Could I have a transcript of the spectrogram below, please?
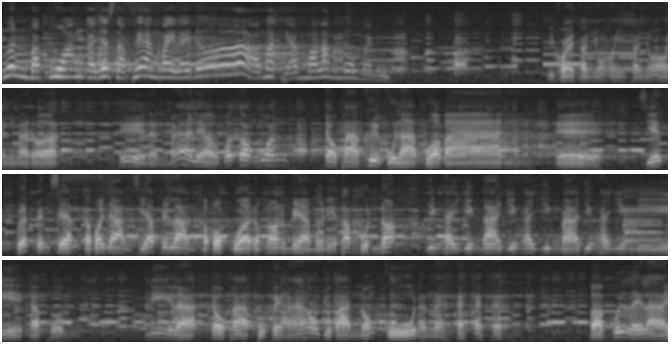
เงินบักม่วงก็จะสะแพงไว้เลยเด้อเอามาแถมมอลำเด้อมานี่สิคอยทะยอยทะยอยมาดอก เออนั่นมาแล้วบ่ต้องห่วงเจ้าภาพคือกุลาบบัวบาน เออเสียเบิดเป็นแสนกับบ่ย่านเสียเป็นล้านกับบ่กลัวดอกน้องแม่มือนี่ทำบุญเนาะยิ่งให้ยิ่งได้ยิ่งให้ยิ่งมายิ่งให้ยิ่งมีครับผม นี่ล่ะเจ้าภาพผู้ไปหาเฮาอยู่บ้านหน้องกูนั่นนะ ขอบคุณหลาย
